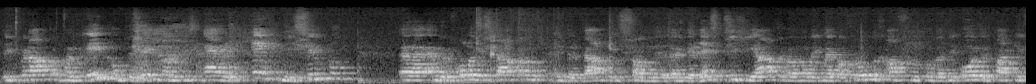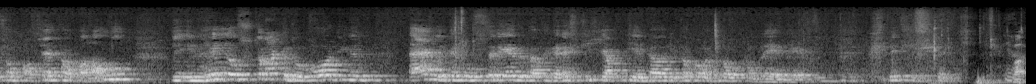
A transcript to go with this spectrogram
Ik praat op hem in om te zeggen dat het is eigenlijk echt niet simpel. Uh, en vervolgens staat dan inderdaad iets van een gerechtspsychiater, waarvan ik mij wat grondig afvroeg, omdat hij ooit een Parkinson-patiënt had behandeld, die in heel strakke bewoordingen eigenlijk demonstreerde dat de gerechtspsychiatrie in België toch wel een groot probleem heeft. Ja.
